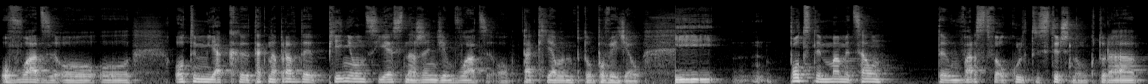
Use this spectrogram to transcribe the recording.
o władzy, o, o, o tym, jak tak naprawdę pieniądz jest narzędziem władzy. O, tak ja bym to powiedział. I pod tym mamy całą tę warstwę okultystyczną, która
